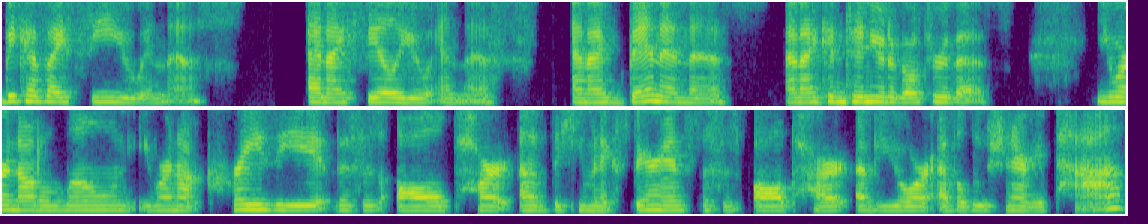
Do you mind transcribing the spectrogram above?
because I see you in this and I feel you in this and I've been in this and I continue to go through this. You are not alone. You are not crazy. This is all part of the human experience. This is all part of your evolutionary path.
